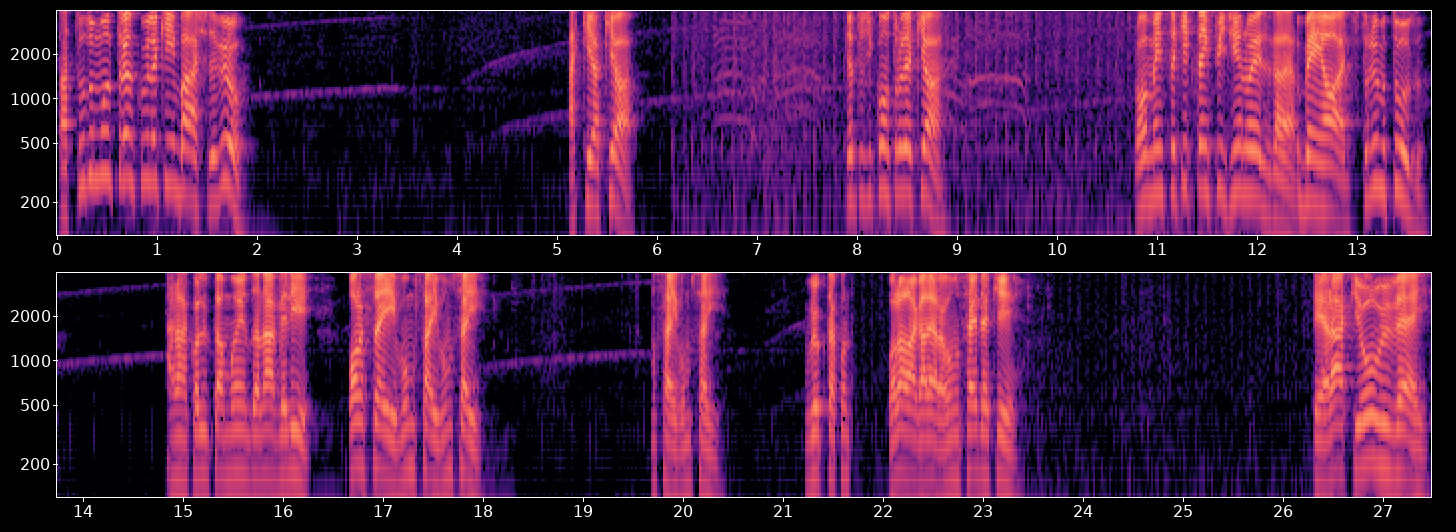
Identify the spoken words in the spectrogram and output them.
Tá todo mundo tranquilo aqui embaixo, você viu? Aqui, aqui, ó. Centro de controle aqui, ó. Provavelmente isso aqui que tá impedindo eles, galera. Tudo bem, ó. Destruímos tudo. Caraca, olha o tamanho da nave ali. Bora sair, vamos sair, vamos sair. Vamos sair, vamos sair. Vamos ver o que tá acontecendo. Bora lá, galera. Vamos sair daqui. Será que houve, velho?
